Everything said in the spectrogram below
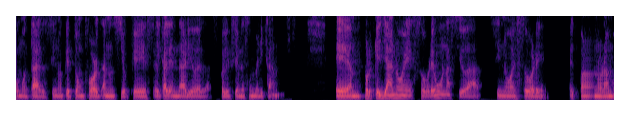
como tal, sino que Tom Ford anunció que es el calendario de las colecciones americanas. Em, porque ya no es sobre una ciudad, sino es sobre el panorama.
